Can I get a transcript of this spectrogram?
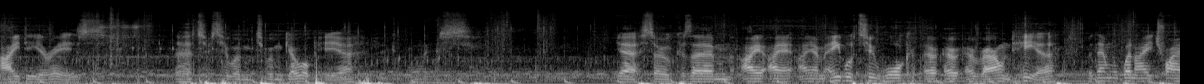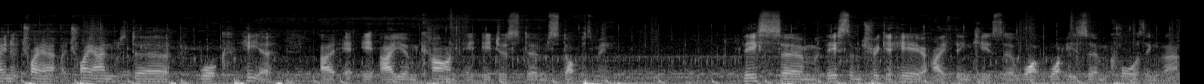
idea is uh, to, to, um, to um, go up here, yeah, so because um, I, I I am able to walk around here, but then when I try and try try and uh, walk here, I it, I um can't. It, it just um, stops me. This um this um trigger here, I think, is uh, what what is um causing that.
